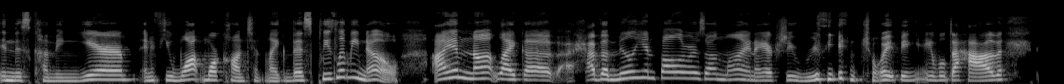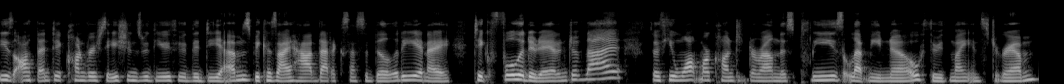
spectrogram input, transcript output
In this coming year. And if you want more content like this, please let me know. I am not like a I have a million followers online. I actually really enjoy being able to have these authentic conversations with you through the DMs because I have that accessibility and I take full advantage of that. So if you want more content around this, please let me know through my Instagram.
